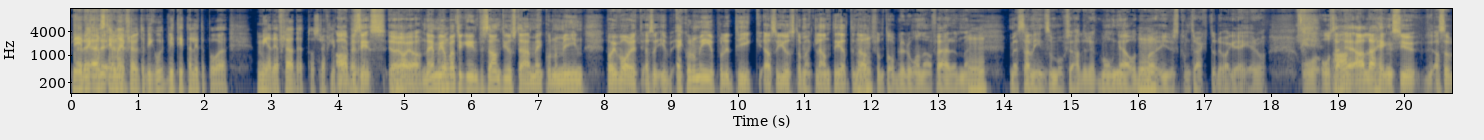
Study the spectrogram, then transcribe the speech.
Det är, Är det- veckans är det- tema är det- för övrigt att vi, går, vi tittar lite på mediaflödet och så reflekterar Ja precis. Ja, ja, ja. Nej, men Jag bara tycker det är intressant just det här med ekonomin. Det har ju varit, alltså, i- ekonomi och politik, alltså just de här klantigheterna. Allt från Toblerone-affären med, med Salin som också hade rätt många. Och det var hyreskontrakt och det var grejer. Och, och, och Ja. det, alla hängs ju, alltså,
